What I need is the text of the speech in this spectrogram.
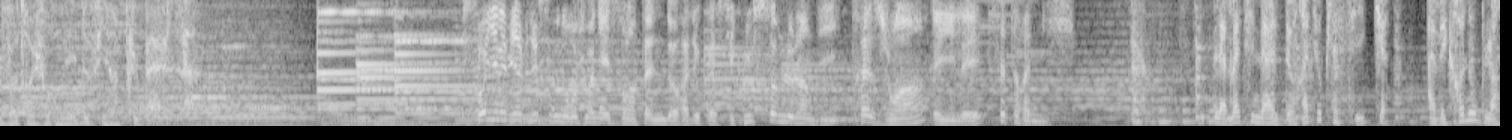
et votre journée devient plus belle. Soyez les bienvenus si vous nous rejoignez sur l'antenne de Radio Classique. Nous sommes le lundi 13 juin et il est 7h30. La matinale de Radio Classique avec Renaud Blanc.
